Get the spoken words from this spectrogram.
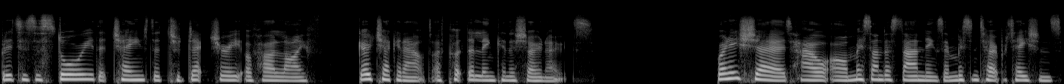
but it is a story that changed the trajectory of her life. Go check it out. I've put the link in the show notes. Brene shared how our misunderstandings and misinterpretations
